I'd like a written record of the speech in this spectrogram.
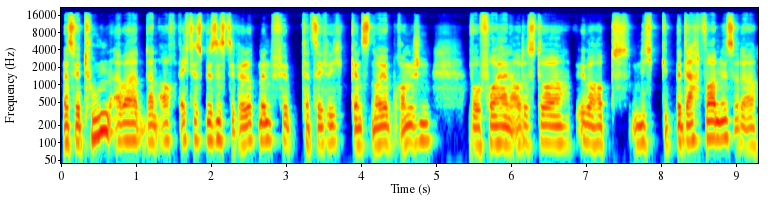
was wir tun, aber dann auch echtes Business Development für tatsächlich ganz neue Branchen, wo vorher ein Autostore überhaupt nicht bedacht worden ist oder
